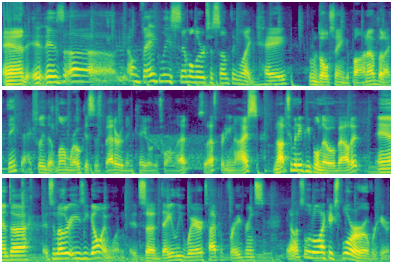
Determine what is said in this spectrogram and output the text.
And it is, uh, you know, vaguely similar to something like K from Dolce & Gabbana, but I think actually that L'Homme Rocus is better than K Eau de Toilette. So that's pretty nice. Not too many people know about it. And uh, it's another easygoing one. It's a daily wear type of fragrance. You know, it's a little like Explorer over here.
